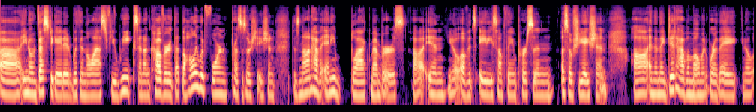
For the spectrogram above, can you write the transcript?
uh, you know, investigated within the last few weeks and uncovered that the Hollywood Foreign Press Association does not have any black members uh, in, you know, of its 80 something person association. Uh, and then they did have a moment where they, you know,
